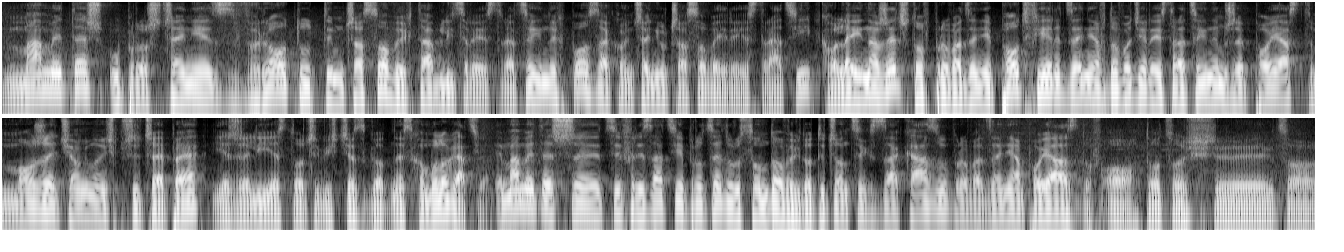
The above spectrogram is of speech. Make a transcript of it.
Mamy też uproszczenie zwrotu tymczasowych tablic rejestracyjnych po zakończeniu czasowej rejestracji. Kolejna rzecz to wprowadzenie potwierdzenia w dowodzie rejestracyjnym, że pojazd może ciągnąć przyczepę, jeżeli jest to oczywiście zgodne z homologacją. Mamy też e, cyfryzację procedur sądowych dotyczących zakazu prowadzenia pojazdów. O, to coś, e, co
